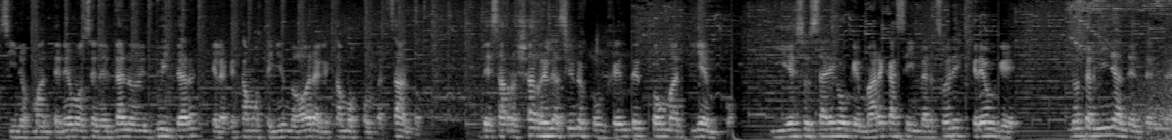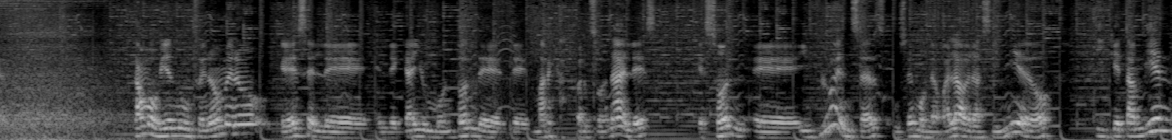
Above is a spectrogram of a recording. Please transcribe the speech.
si nos mantenemos en el plano del Twitter que la que estamos teniendo ahora que estamos conversando. Desarrollar relaciones con gente toma tiempo y eso es algo que marcas e inversores creo que no terminan de entender. Estamos viendo un fenómeno que es el de, el de que hay un montón de, marcas personales que son eh, influencers, usemos la palabra sin miedo, y que también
